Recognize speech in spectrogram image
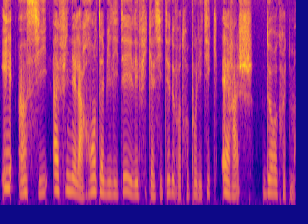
et ainsi affiner la rentabilité et l'efficacité de votre politique RH de recrutement.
